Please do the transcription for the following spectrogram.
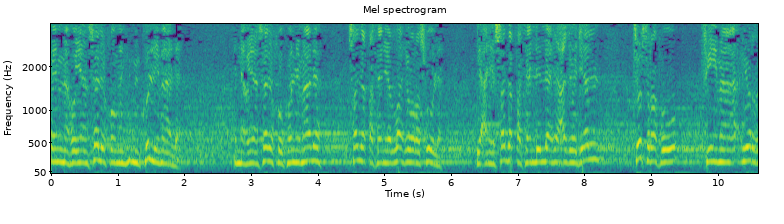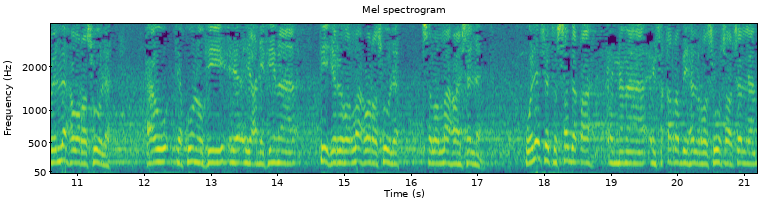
إنه ينسلخ من, من كل ماله إنه ينسلخ كل ماله صدقة إلى الله ورسوله. يعني صدقة لله عز وجل تصرف فيما يرضي الله ورسوله أو تكون في يعني فيما فيه رضا الله ورسوله صلى الله عليه وسلم. وليست الصدقة إنما يتقرب بها للرسول صلى الله عليه وسلم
